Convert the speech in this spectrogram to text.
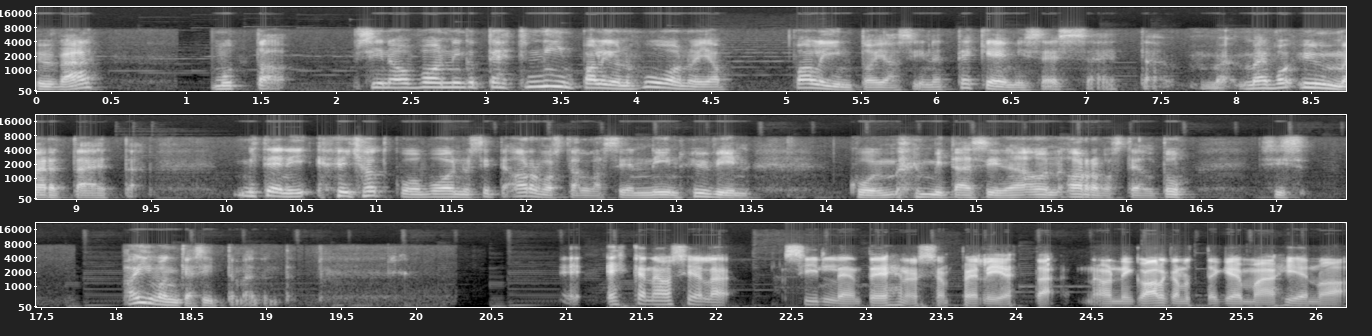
hyvä, mutta siinä on vaan niin tehty niin paljon huonoja valintoja siinä tekemisessä, että mä, mä en voi ymmärtää, että miten jotkut on voinut sitten arvostella sen niin hyvin kuin mitä siinä on arvosteltu. Siis aivan käsittämätöntä. E- ehkä ne on siellä silleen tehnyt sen peli, että ne on niinku alkanut tekemään hienoa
